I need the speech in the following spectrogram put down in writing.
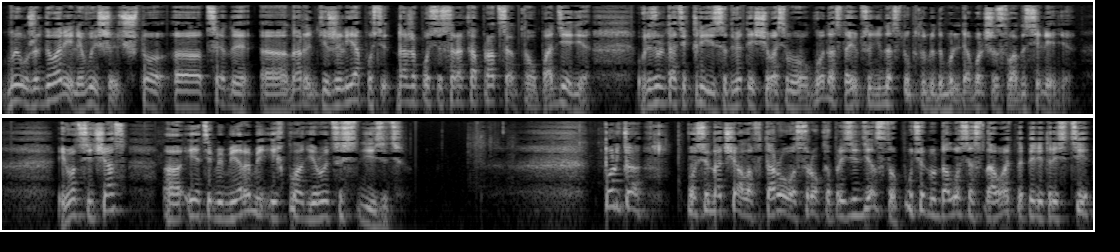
Мы уже говорили выше, что э, цены э, на рынке жилья после, даже после 40% падения в результате кризиса 2008 года остаются недоступными для большинства населения. И вот сейчас э, этими мерами их планируется снизить. Только После начала второго срока президентства Путину удалось основательно перетрясти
